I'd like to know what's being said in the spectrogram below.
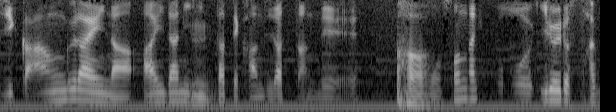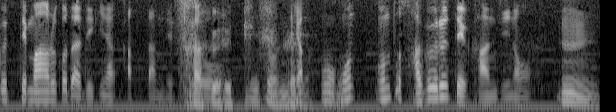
時間ぐらいな間に行ったって感じだったんで、うん、もうそんなにこう、いろいろ探って回ることはできなかったんですけど、探るでしょうね。いや、もうほん、ほんと探るっていう感じの、うん。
